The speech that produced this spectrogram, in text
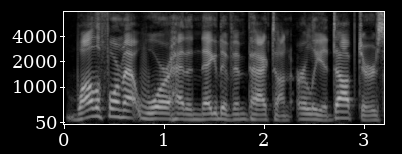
while the format war had a negative impact on early adopters,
